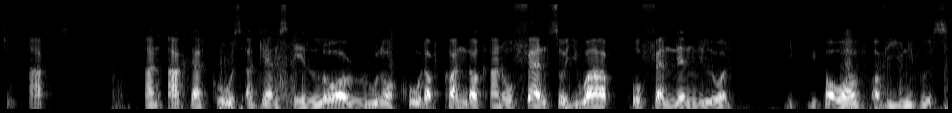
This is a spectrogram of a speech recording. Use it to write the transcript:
To act an act that goes against a law, rule, or code of conduct, an offense. So you are offending the Lord, the, the power of, of the universe.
